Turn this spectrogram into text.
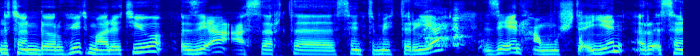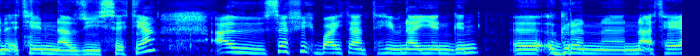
ልተንደርሂት ማለት እዩ እዚኣ 10 ሴንቲሜትር እያ እዚአን ሓሙሽተ እየን ርእሰን እትየን ናብዚ ይሰትያ ኣብ ሰፊሕ ባይታ እንተሂብናየን ግን እግረን እናእተያ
